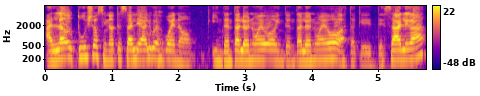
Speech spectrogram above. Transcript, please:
al lado tuyo si no te sale algo es bueno intentalo nuevo, intentalo nuevo hasta que te salga.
